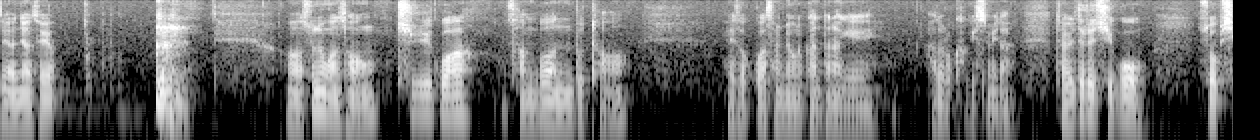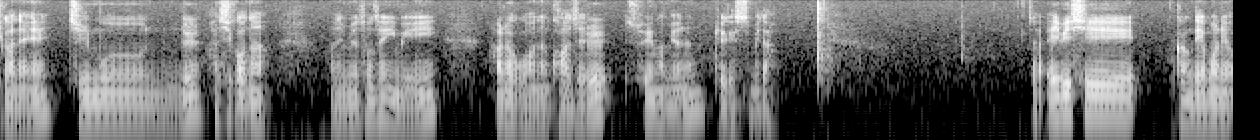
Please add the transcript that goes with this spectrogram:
네, 안녕하세요. 어, 수능 완성 7과 3번부터 해석과 설명을 간단하게 하도록 하겠습니다. 잘 들으시고 수업 시간에 질문을 하시거나 아니면 선생님이 하라고 하는 과제를 수행하면 되겠습니다. 자, ABC 각 네번의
